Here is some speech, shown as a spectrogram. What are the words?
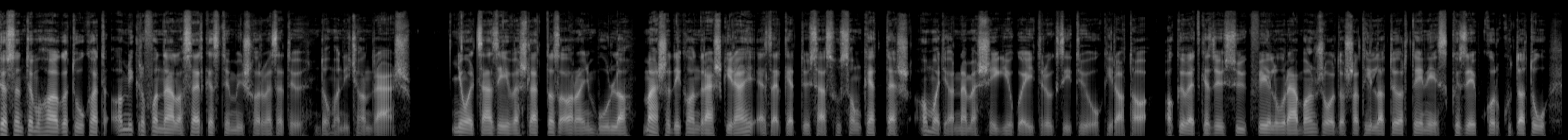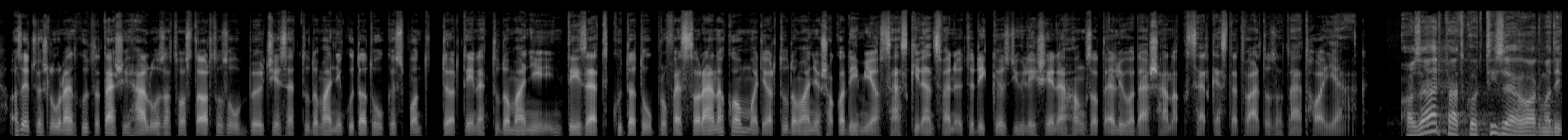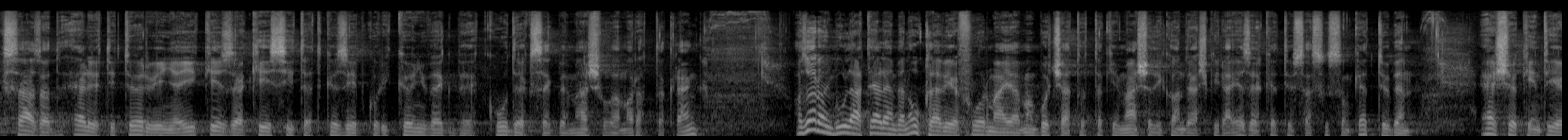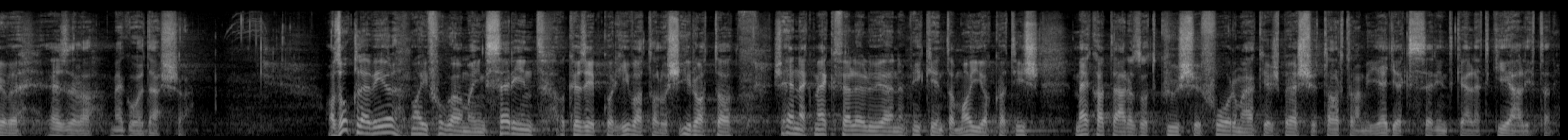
Köszöntöm a hallgatókat, a mikrofonnál a szerkesztő műsorvezető Domani András. 800 éves lett az aranybulla, második András király 1222-es, a magyar nemesség jogait rögzítő okirata. A következő szűk fél órában Zsoldos Attila történész, középkorkutató, az Ötvös Lóránt Kutatási Hálózathoz tartozó Bölcsészettudományi Kutatóközpont Történettudományi Intézet kutatóprofesszorának a Magyar Tudományos Akadémia 195. közgyűlésén elhangzott előadásának szerkesztett változatát hallják. Az Árpádkor 13. század előtti törvényei kézzel készített középkori könyvekbe, kódexekbe máshol maradtak ránk. Az aranybullát ellenben oklevél formájában bocsátotta ki második András király 1222-ben, elsőként élve ezzel a megoldással. Az oklevél mai fogalmaink szerint a középkor hivatalos irata, és ennek megfelelően, miként a maiakat is, meghatározott külső formák és belső tartalmi jegyek szerint kellett kiállítani.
